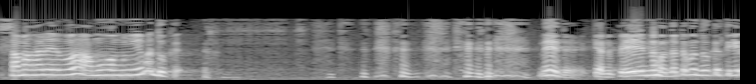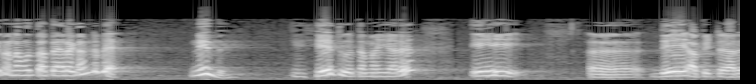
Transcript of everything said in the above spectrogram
සමහරයවා අමු අමුයේම දුක. නේද කැන පේන්න හොඳටම දුක තියෙන නමුත් අතෑරගන්න බෑ නේද හේතුව තමයි අර ඒ දේ අපිට අර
